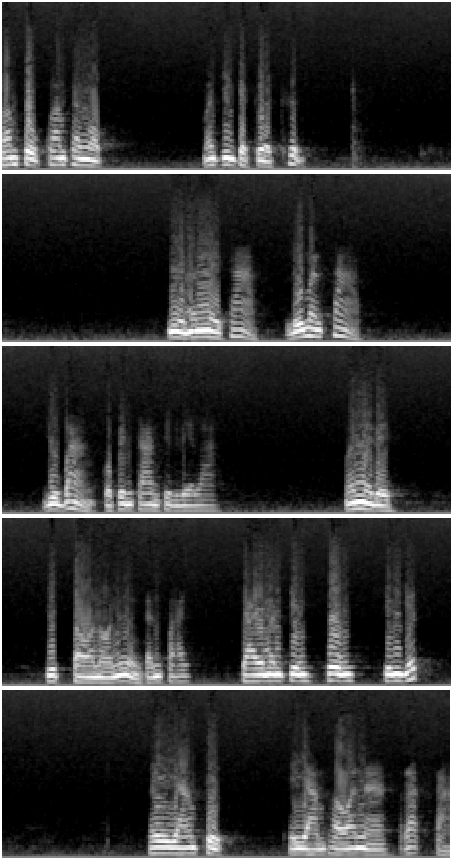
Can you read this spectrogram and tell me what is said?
ความสุขความสงบ มันจึงจะเกิดขึ้น นี่มันไม่ทราบ หรือมันทราบ อยู่บ้างก็เป็นการเป็นเวลา มันไม่ได้ติดต่อนอเนื่องกันไป ใจมันจึงปรุงจึงยึด พยายามฝึก พยายามภาวนารักษา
